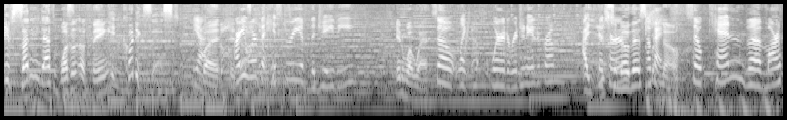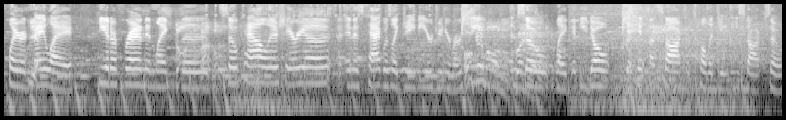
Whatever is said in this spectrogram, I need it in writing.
If sudden death wasn't a thing, it could exist. Yeah. But it Are you aware of the history of the JV? In what way? So, like, where it originated from? I The used to know this, Okay. but no. So Ken, the Marth player in Yeah. Melee, he had a friend in like the SoCal-ish area, uh, and his tag was like JV or Junior Varsity. And so, like, if you don't get hit in that stock, it's called a JV stock. So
